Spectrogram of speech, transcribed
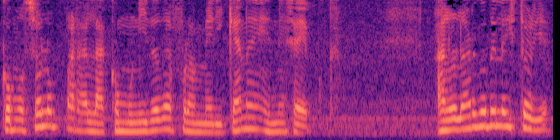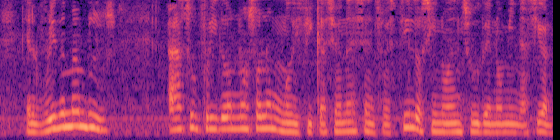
como solo para la comunidad afroamericana en esa época. A lo largo de la historia, el rhythm and blues ha sufrido no solo modificaciones en su estilo, sino en su denominación.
